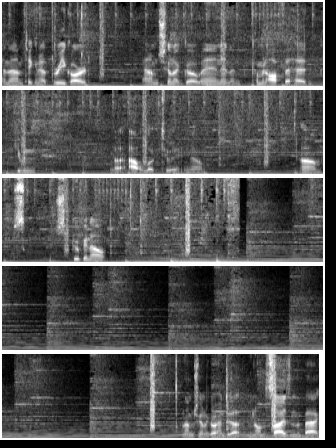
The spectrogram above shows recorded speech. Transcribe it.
And then I'm taking a three guard and I'm just gonna go in and then coming off the head, giving uh, outlook to it, you know. Um, just scooping out. And I'm just gonna go ahead and do that, you know, on the sides and the back.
